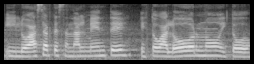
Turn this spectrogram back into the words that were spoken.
y lo hace artesanalmente, esto va al horno y todo.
